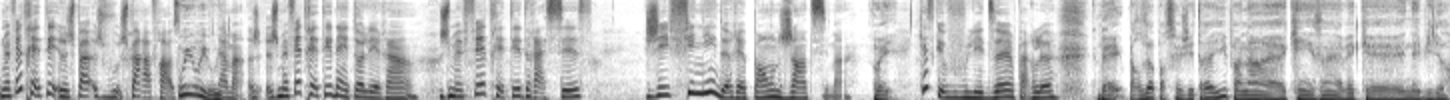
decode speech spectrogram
je me fais traiter, je, par- je, vous- je paraphrase Oui, là, oui, oui. évidemment. Je, je me fais traiter d'intolérant, je me fais traiter de raciste. J'ai fini de répondre gentiment. Oui. Qu'est-ce que vous voulez dire par là? Ben, par là, parce que j'ai travaillé pendant euh, 15 ans avec euh, Nabila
